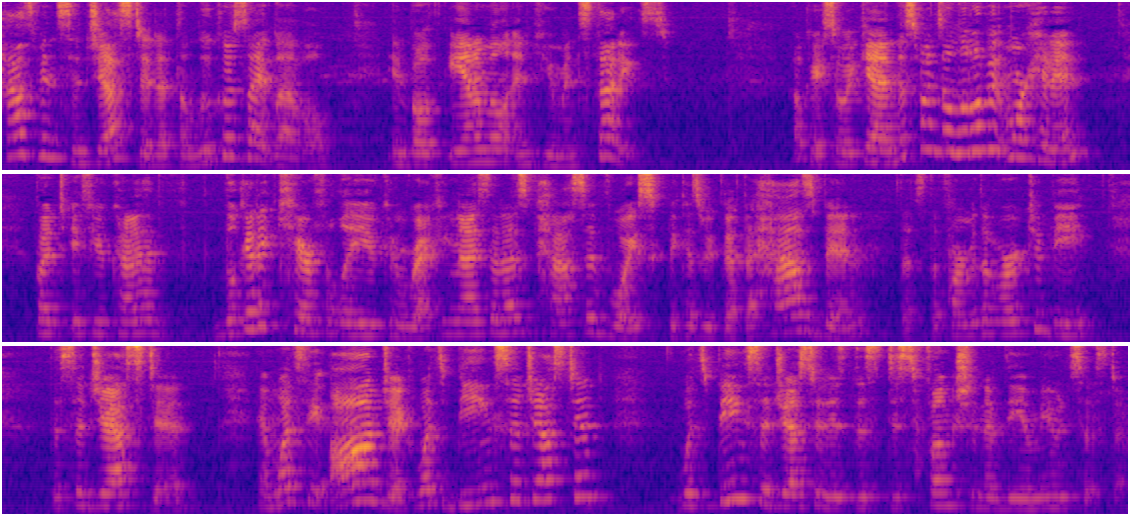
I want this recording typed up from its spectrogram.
has been suggested at the leukocyte level in both animal and human studies. Okay, so again, this one's a little bit more hidden, but if you kind of look at it carefully, you can recognize it as passive voice because we've got the has been, that's the form of the verb to be, the suggested, and what's the object? What's being suggested? What's being suggested is this dysfunction of the immune system.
